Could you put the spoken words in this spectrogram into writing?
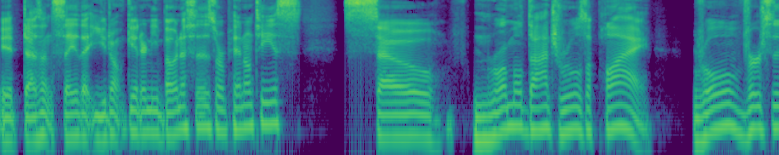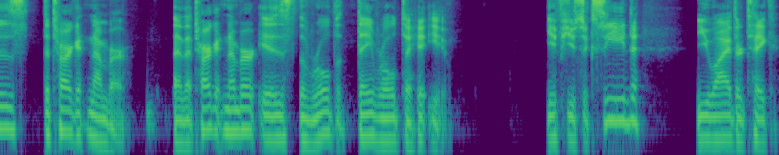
It doesn't say that you don't get any bonuses or penalties. So normal dodge rules apply. Roll versus the target number. And the target number is the roll that they rolled to hit you. If you succeed, you either take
